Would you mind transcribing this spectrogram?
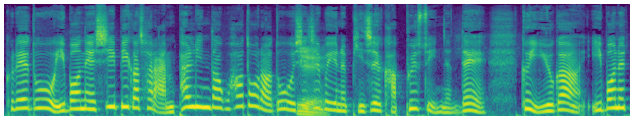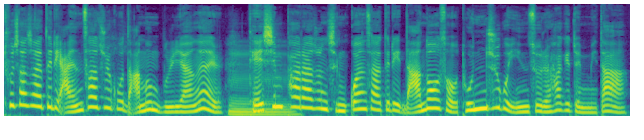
그래도 이번에 CB가 잘 안 팔린다고 하더라도 예. CGV는 빚을 갚을 수 있는데 그 이유가 이번에 투자자들이 안 사주고 남은 물량을 음. 대신 팔아준 증권사들이 나눠서 돈 주고 인수를 하게 됩니다.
